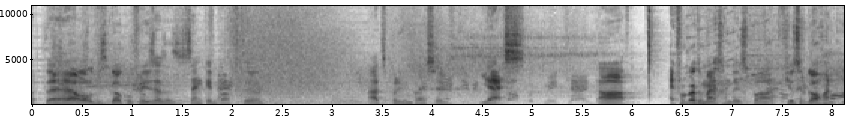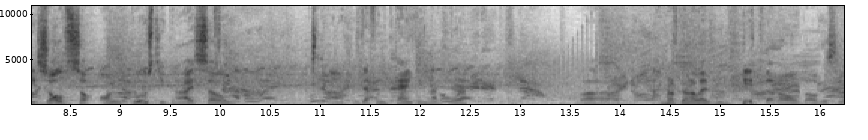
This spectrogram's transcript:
What the hell? All this Goku Frieza has a Zenkai buff too. That's pretty impressive. Yes. Uh, I forgot to mention this, but Future Gohan is also on boost, you guys, so uh, he's definitely tanking right here. But I'm not gonna let him hit that ult, obviously.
